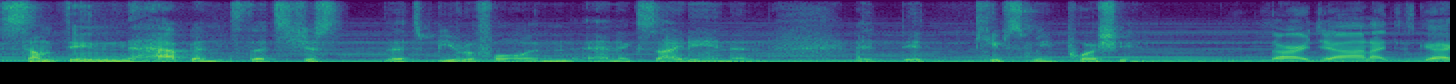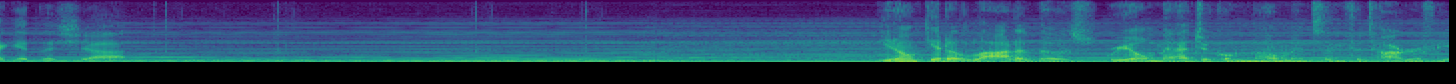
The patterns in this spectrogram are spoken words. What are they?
something happens that's just that's beautiful and, and exciting and it, it keeps me pushing. Sorry, John, I just gotta get this shot. You don't get a lot of those real magical moments in photography.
